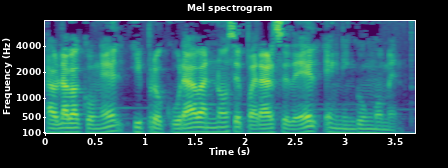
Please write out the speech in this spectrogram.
hablaba con él y procuraba no separarse de él en ningún momento.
